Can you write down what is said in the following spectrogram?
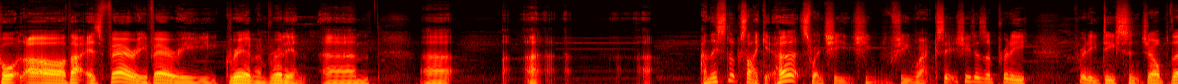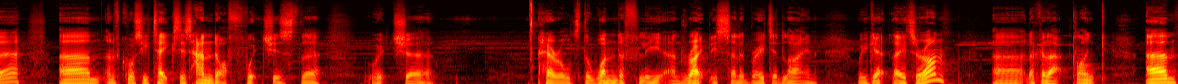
Oh, that is very very grim and brilliant. Um, uh, uh, uh, and this looks like it hurts when she she she whacks it. She does a pretty pretty decent job there. Um, and of course, he takes his hand off, which is the which uh, heralds the wonderfully and rightly celebrated line we get later on. Uh, look at that clunk. Um,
